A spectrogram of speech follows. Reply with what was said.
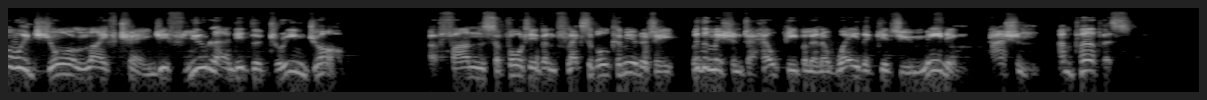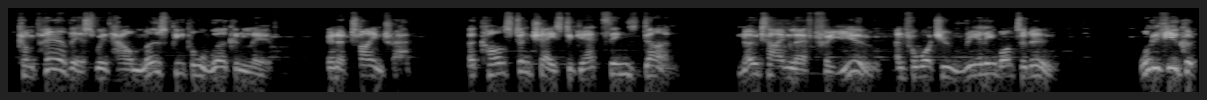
How would your life change if you landed the dream job? A fun, supportive, and flexible community with a mission to help people in a way that gives you meaning, passion, and purpose. Compare this with how most people work and live in a time trap, a constant chase to get things done. No time left for you and for what you really want to do. What if you could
